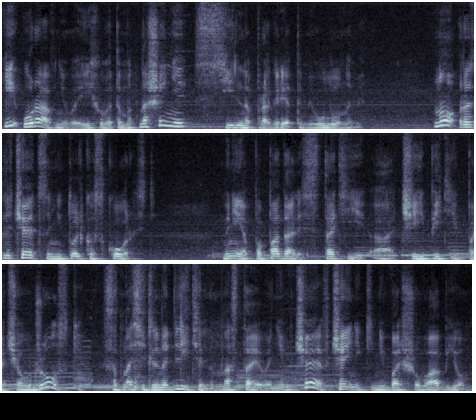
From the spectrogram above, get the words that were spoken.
и уравнивая их в этом отношении с сильно прогретыми улунами. Но различается не только скорость. Мне попадались статьи о чаепитии по-чауджоуски с относительно длительным настаиванием чая в чайнике небольшого объема,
